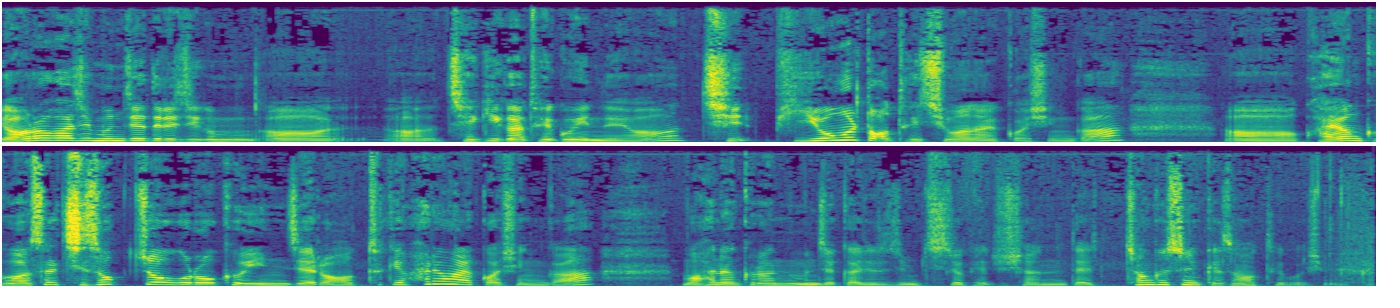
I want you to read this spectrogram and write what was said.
여러 가지 문제들이 지금 어, 어 제기가 되고 있네요. 지, 비용을 또 어떻게 지원할 것인가? 어, 과연 그것을 지속적으로 그 인재를 어떻게 활용할 것인가 뭐 하는 그런 문제까지도 지금 지적해 주셨는데 정 교수님께서는 어떻게 보십니까?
